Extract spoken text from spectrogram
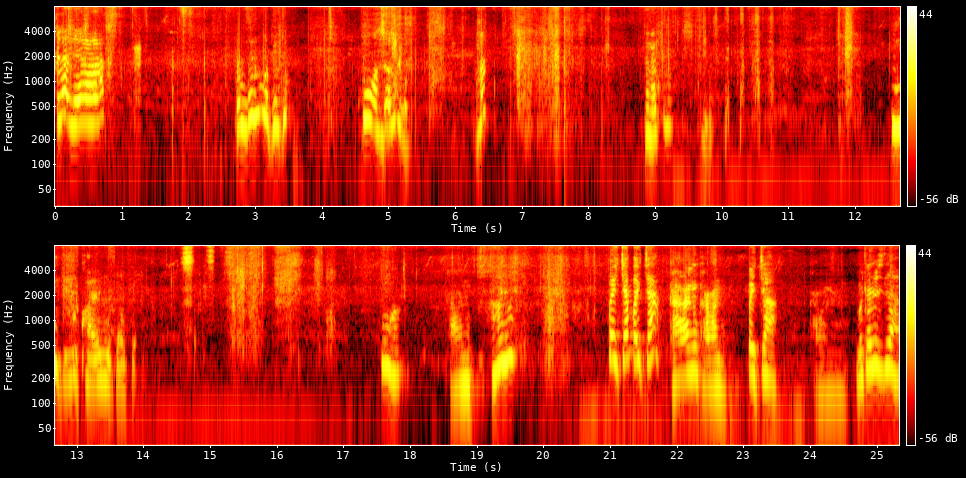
પેલા લ્યા અંદરનું બધું જો તું અંદરનું બોલ. હા તમે કોણ? હું બીજું ખાય નહીં જાઉં કે શું ખાવાનું ખાવાનું. પૈસા. પૈસા ખાવાનું. ખાવાનું પૈસા ખાવાનું બધા જ લા.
